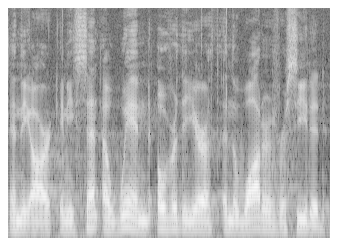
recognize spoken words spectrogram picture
in the ark, and he sent a wind over the earth, and the waters receded.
